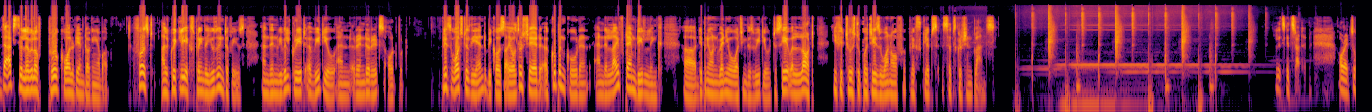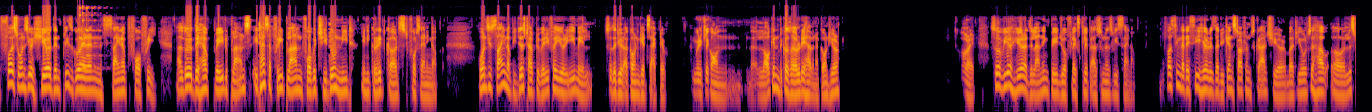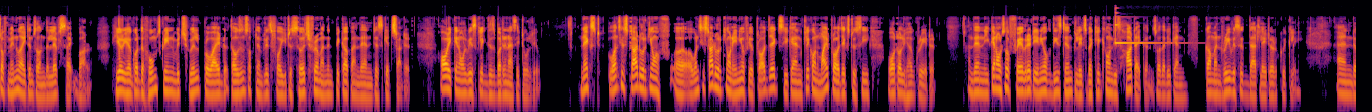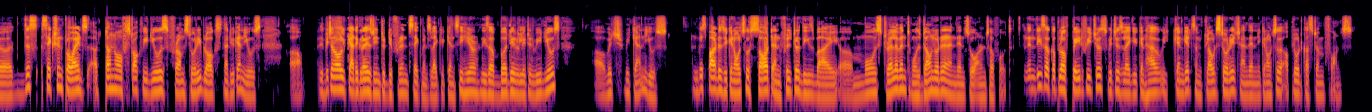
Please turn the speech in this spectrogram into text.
That's the level of pro quality I'm talking about. First, I'll quickly explain the user interface and then we will create a video and render its output. Please watch till the end because I also shared a coupon code and, and a lifetime deal link uh, depending on when you're watching this video to save a lot if you choose to purchase one of FlexClip's subscription plans. Let's get started. All right so first once you're here then please go ahead and sign up for free. Although they have paid plans it has a free plan for which you don't need any credit cards for signing up. Once you sign up you just have to verify your email so that your account gets active. I'm going to click on login because i already have an account here. All right so we are here at the landing page of flexclip as soon as we sign up First thing that I see here is that you can start from scratch here, but you also have a list of menu items on the left side bar. Here you have got the home screen which will provide thousands of templates for you to search from and then pick up and then just get started. Or you can always click this button as I told you. Next, once you start working on uh, once you start working on any of your projects, you can click on my projects to see what all you have created. And then you can also favorite any of these templates by clicking on this heart icon so that you can come and revisit that later quickly. And uh, this section provides a ton of stock videos from Storyblocks that you can use uh, which are all categorized into different segments. Like you can see here these are birthday related videos uh, which we can use. And this part is you can also sort and filter these by uh, most relevant most downloaded and then so on and so forth and then these are a couple of paid features which is like you can have you can get some cloud storage and then you can also upload custom fonts.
